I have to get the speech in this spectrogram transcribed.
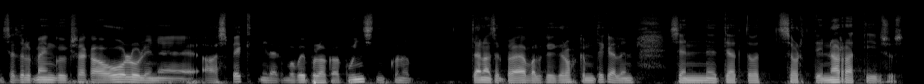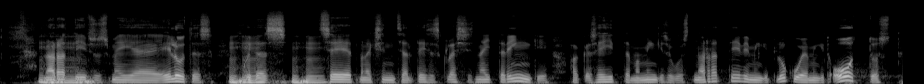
seal tuleb mängu üks väga oluline aspekt, millega ma võib-olla ka kunstnikuna tänasel päeval kõige rohkem tegelen, see on teatavat sorti narratiivsus. narratiivsus meie eludes, Mhm, kuidas mhm. see, et ma läksin seal teises klassis näiteringi, hakkas ehitama mingisugust narratiivi, mingit lugu ja mingit ootust,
